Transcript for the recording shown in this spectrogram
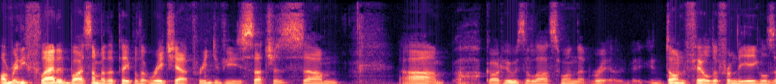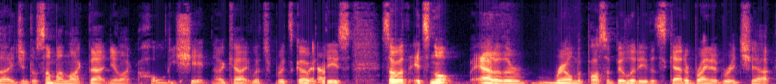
I'm really flattered by some of the people that reach out for interviews, such as. Um, um, oh God, who was the last one that re- Don Felder from the Eagles agent or someone like that? And you're like, holy shit, okay, let's let's go with this. So it's not out of the realm of possibility that Scatterbrain had reached out.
